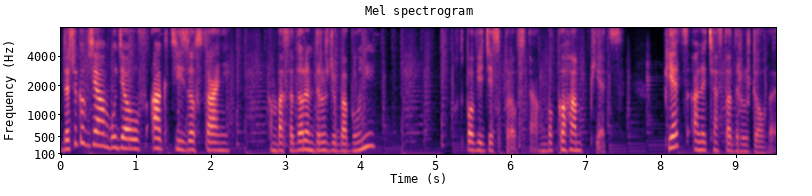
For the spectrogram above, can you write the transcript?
Dlaczego wzięłam udział w akcji Zostań ambasadorem drożdży babuni? Odpowiedź jest prosta, bo kocham piec. Piec, ale ciasta drożdżowe.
